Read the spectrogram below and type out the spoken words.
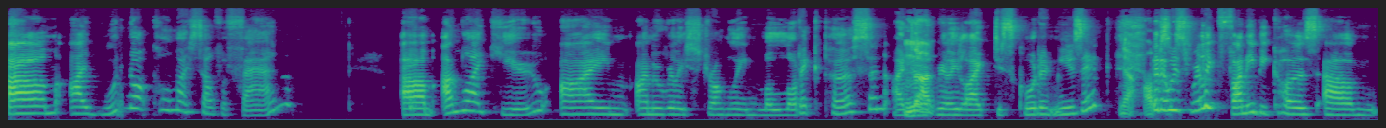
Um, I would not call myself a fan. Um, unlike you, I'm I'm a really strongly melodic person. I No. don't really like discordant music. Yeah. But it was really funny because um,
